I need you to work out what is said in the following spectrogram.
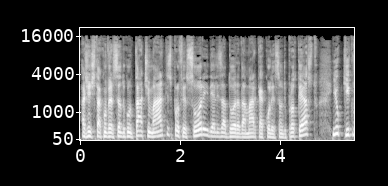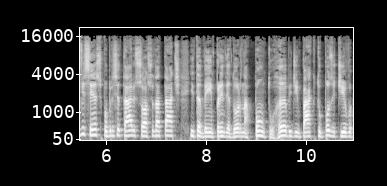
A gente está conversando com Tati Marques, professora e idealizadora da marca Coleção de Protesto, e o Kiko Vicente, publicitário, sócio da Tati e também empreendedor na Ponto Hub de impacto positivo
